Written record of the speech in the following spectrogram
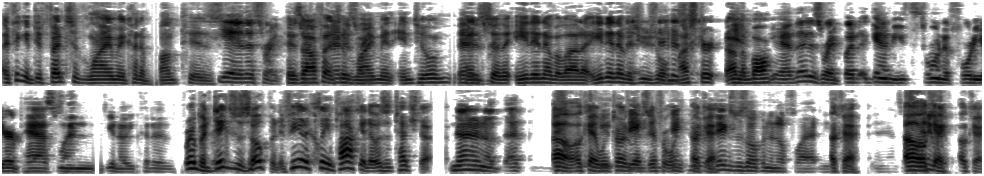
I think a defensive lineman kind of bumped his yeah, that's right. his right. That offensive right. lineman into him, That and so that he didn't have a lot of he didn't have his usual mustard on yeah, the ball. Yeah, that is right. But again, he's throwing a forty yard pass when you know he could have. Right, but Diggs was open. If he had a clean pocket, it was a touchdown. No, no, no. That. Oh, okay, we're Diggs- talking about a different one. Diggs- Okay. Diggs was open in a flat. and he- Okay. So Oh, anyway- okay, okay.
